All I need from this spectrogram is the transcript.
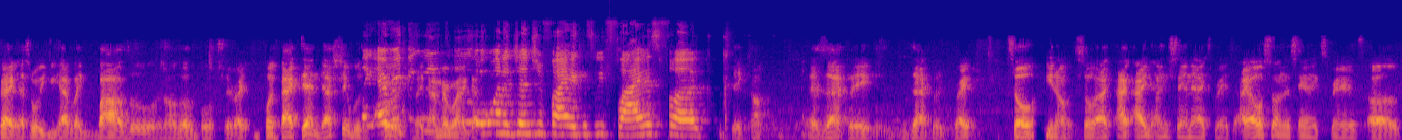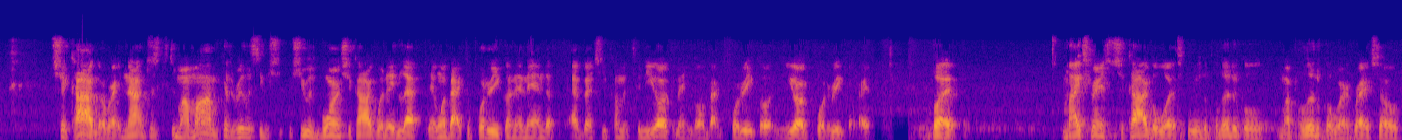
right? That's where you have like Basel and all the other bullshit, right? But back then, that shit was Like good. everything Like I remember I do, got they want to gentrify it because we fly as fuck. they come exactly, exactly, right? So you know, so I, I I understand that experience. I also understand the experience of Chicago, right? Not just to my mom, because realistically, she, she was born in Chicago. They left, they went back to Puerto Rico, and then they ended up eventually coming to New York, and then going back to Puerto Rico, New York, Puerto Rico, right? But my experience in Chicago was through the political, my political work, right? So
